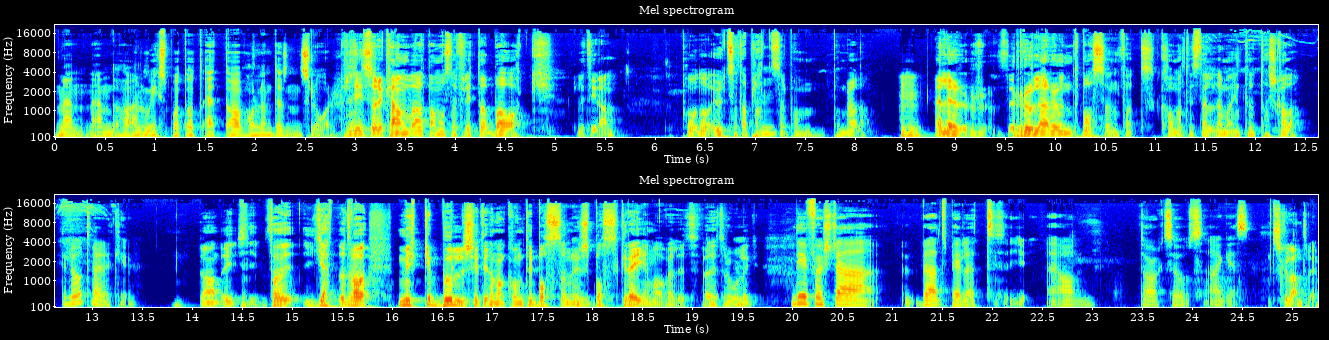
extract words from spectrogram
Men ändå ha en weak spot åt ett av hållen den slår. precis, så det kan vara att man måste flytta bak lite grann. På då utsatta platser på, en, på en bräda. Mm. Eller rulla runt bossen för att komma till ställen där man inte tar skada. Det låter väldigt kul. Ja, det, var jätte, det var mycket bullshit innan man kom till bossen och just Mm. bossgrejen var väldigt, väldigt rolig. Det är första brädspelet av Dark Souls, I guess. Skulle anta det.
